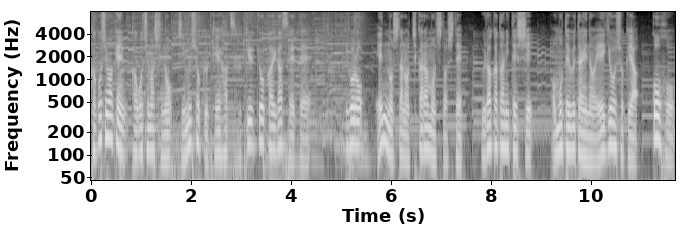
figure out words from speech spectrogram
鹿児島県鹿児島市の事務職啓発普及協会が制定。日頃縁の下の力持ちとして裏方に徹し表舞台の営業職や広報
